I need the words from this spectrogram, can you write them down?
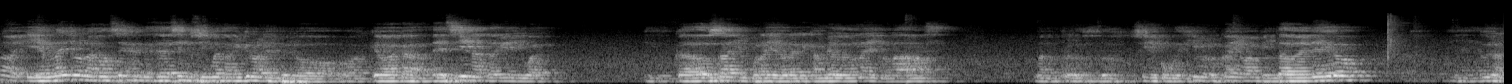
No, y el nylon aconsejan que sea 150 micrones, pero que va acá, de 100 anda bien igual. Cada dos años por ahí habrá que cambiarlo de nylon nada más. Bueno, pero los, los- sí, como dijimos, los caños van pintados de negro y duran.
